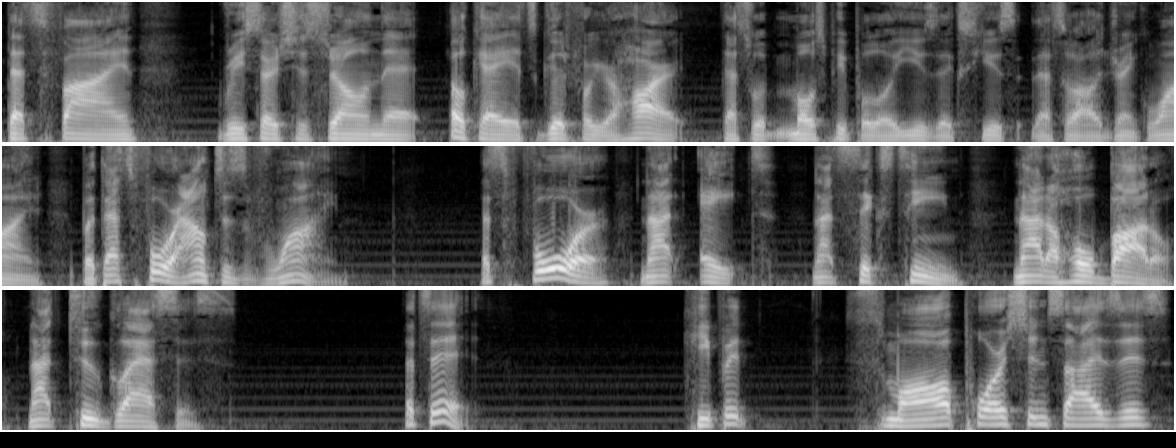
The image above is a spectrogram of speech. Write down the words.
that's fine. Research has shown that, okay, it's good for your heart. That's what most people will use excuse. That's why I'll drink wine. But that's four ounces of wine. That's four, not eight, not 16, not a whole bottle, not two glasses. That's it. Keep it small portion sizes,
